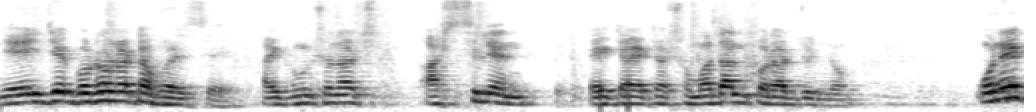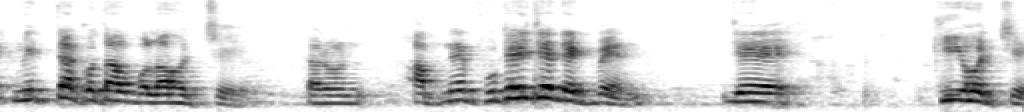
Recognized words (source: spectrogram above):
যে এই যে ঘটনাটা হয়েছে হাই কমিশনার আসছিলেন এইটা একটা সমাধান করার জন্য। অনেক মিথ্যা কথা বলা হচ্ছে কারণ আপনি ফুটেই যে দেখবেন যে কি হচ্ছে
